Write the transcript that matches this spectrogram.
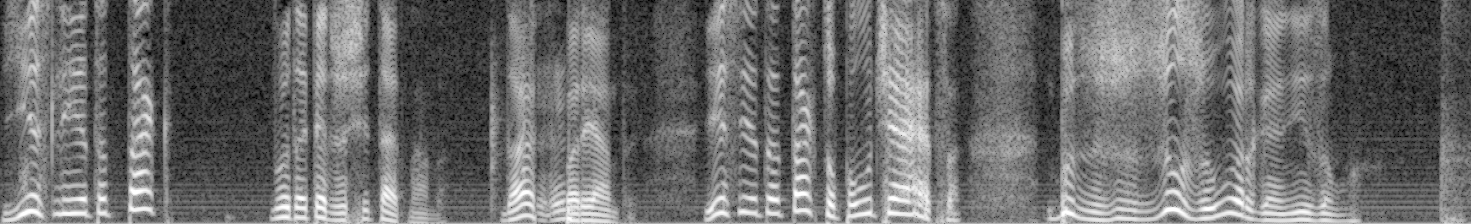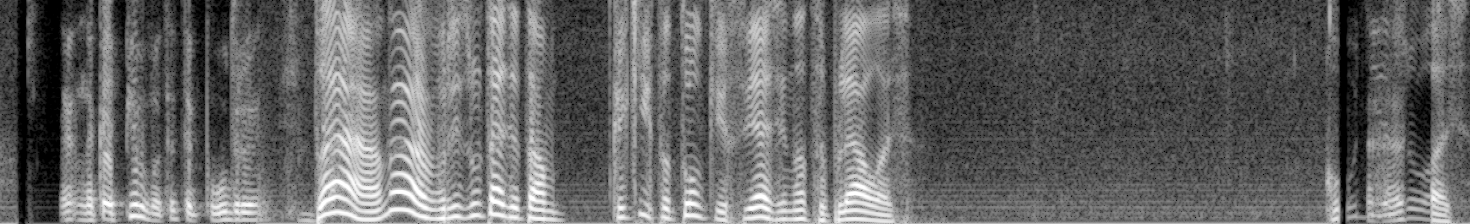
Если это так, ну это опять же считать надо, да, Мгм. варианты. Если это так, то получается, жил живой организм. Э, Накопил вот этой пудры. Да, она в результате там каких-то тонких связей нацеплялась. Удерживалась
